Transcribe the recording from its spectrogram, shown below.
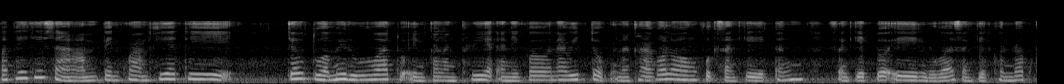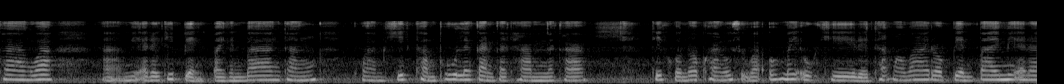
ประเภทที่ 3 เป็นความเครียดที่ จ้าตัวไม่รู้ว่าตัวเองกำลังเครียด อันนี้ก็น่าวิตกนะคะ ก็ลองฝึกสังเกตทั้งสังเกตตัวเอง หรือว่าสังเกตคนรอบข้างว่ามีอะไรที่เปลี่ยนไปกันบ้าง ทั้งความคิดคำพูดและการกระทำนะคะ ที่คนรอบข้างรู้สึกว่าโอ้ไม่โอเค หรือทักมาว่าเราเปลี่ยนไปมีอะไร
